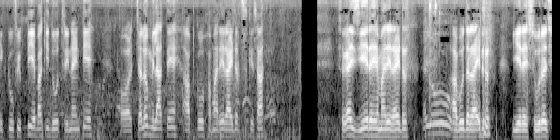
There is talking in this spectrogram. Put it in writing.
एक 250 है बाकी दो 390 है। और चलो मिलाते हैं आपको हमारे राइडर्स के साथ। सो गाइज़ ये रहे हमारे राइडर हेलो अब उधर राइडर ये रहे सूरज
